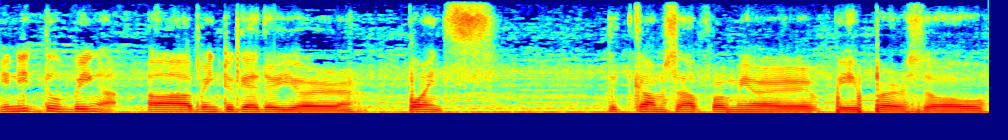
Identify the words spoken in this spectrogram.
you need to bring uh, bring together your points that comes up from your paper. So,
